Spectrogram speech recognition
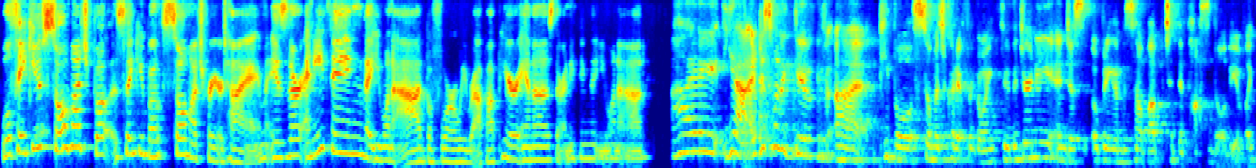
Well thank you so much both thank you both so much for your time is there anything that you want to add before we wrap up here anna is there anything that you want to add I yeah, I just want to give uh, people so much credit for going through the journey and just opening themselves up to the possibility of like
